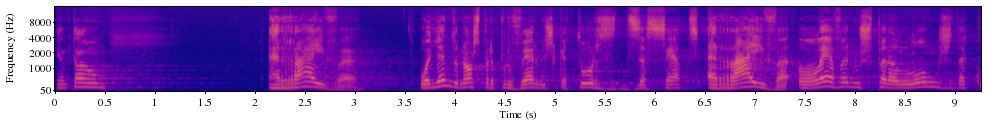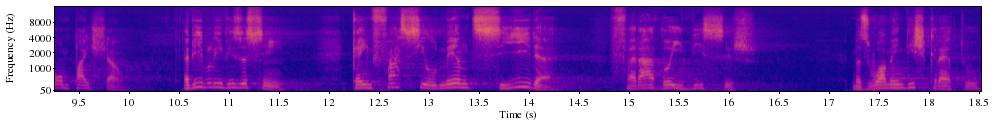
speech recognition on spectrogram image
Então, a raiva, olhando nós para Provérbios 14, 17, a raiva leva-nos para longe da compaixão. A Bíblia diz assim: quem facilmente se ira fará doidices, mas o homem discreto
